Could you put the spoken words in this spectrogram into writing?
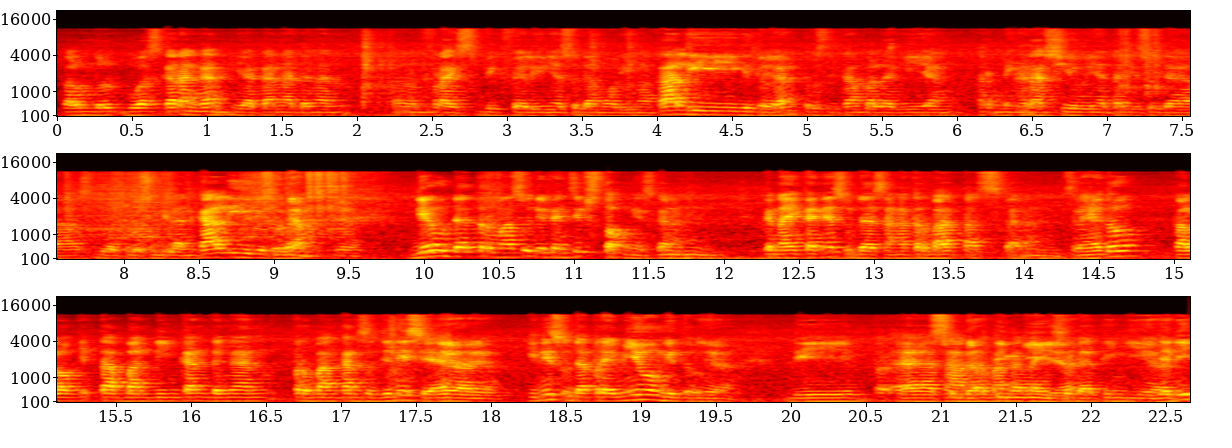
kalau menurut gua sekarang kan, ya karena dengan uh, Hmm. price big value-nya sudah mau lima kali gitu Iya. kan, terus ditambah lagi yang earning ratio-nya tadi sudah 29 kali gitu Sudah. kan, Iya. dia udah termasuk defensive stock nih sekarang. Mhm. Kenaikannya sudah sangat terbatas sekarang. Hmm. Selain itu, kalau kita bandingkan dengan perbankan sejenis ya, Iya, iya. ini sudah premium gitu Iya. di eh, Sudah tinggi ya. sudah tinggi. Iya. Jadi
